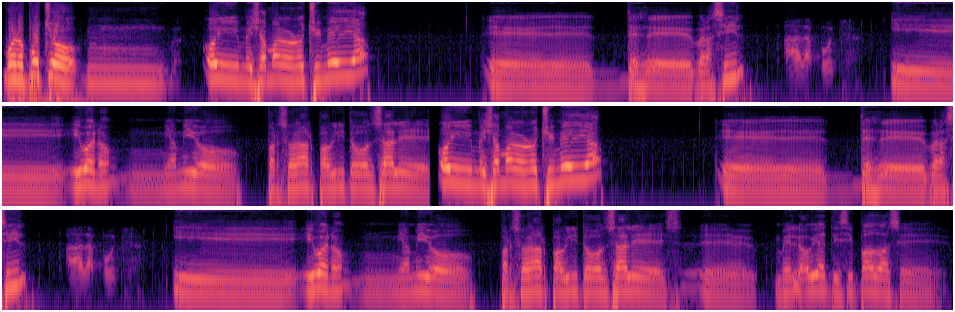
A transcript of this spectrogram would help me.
Bueno, Pocho, mm, hoy me llamaron ocho y media eh, desde Brasil. Ah, la pucha. Y, y bueno, mi amigo personal, Pablito González, hoy me llamaron ocho y media eh, desde Brasil. Ah, la pucha. Y, y bueno, mi amigo personal, Pablito González, eh, me lo había anticipado hace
